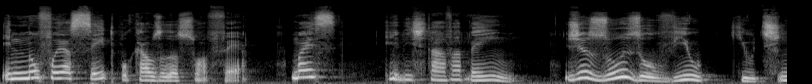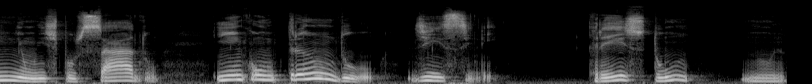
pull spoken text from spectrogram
Ele não foi aceito por causa da sua fé, mas ele estava bem. Jesus ouviu que o tinham expulsado e, encontrando-o, disse-lhe: Crês tu no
